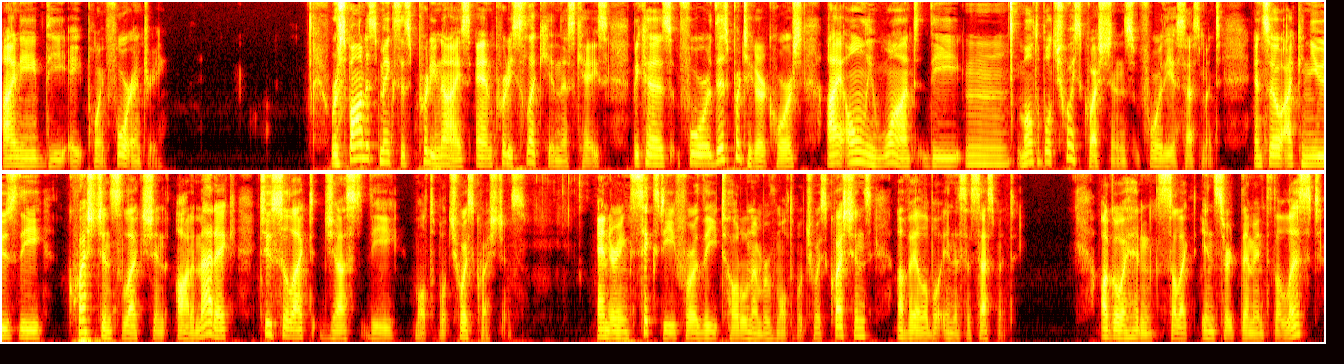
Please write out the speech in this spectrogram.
I need the 8.4 entry. Respondus makes this pretty nice and pretty slick in this case because for this particular course I only want the mm, multiple choice questions for the assessment and so I can use the question selection automatic to select just the multiple choice questions entering 60 for the total number of multiple choice questions available in this assessment. I'll go ahead and select insert them into the list.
